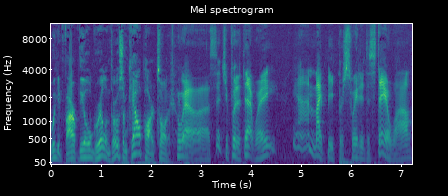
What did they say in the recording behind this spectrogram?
We could fire up the old grill and throw some cow parts on it. Well, uh, since you put it that way, yeah, I might be persuaded to stay a while.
